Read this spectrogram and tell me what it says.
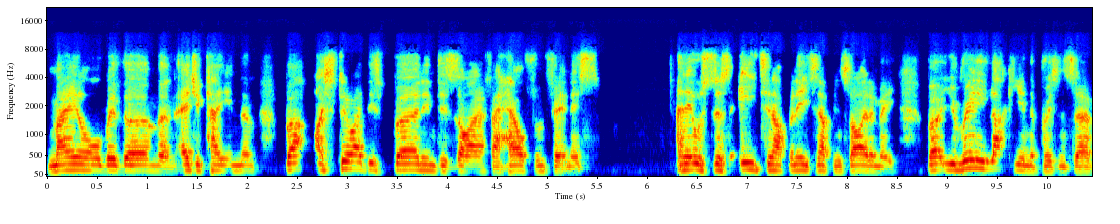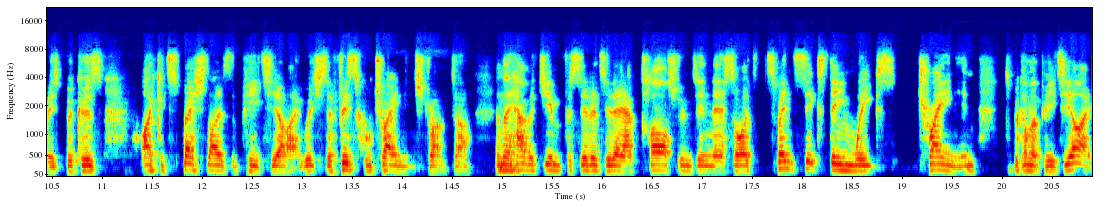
mail with them, and educating them. But I still had this burning desire for health and fitness. And it was just eating up and eating up inside of me. But you're really lucky in the prison service because I could specialize the PTI, which is a physical training instructor, and they have a gym facility. They have classrooms in there. So I spent 16 weeks training to become a PTI.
